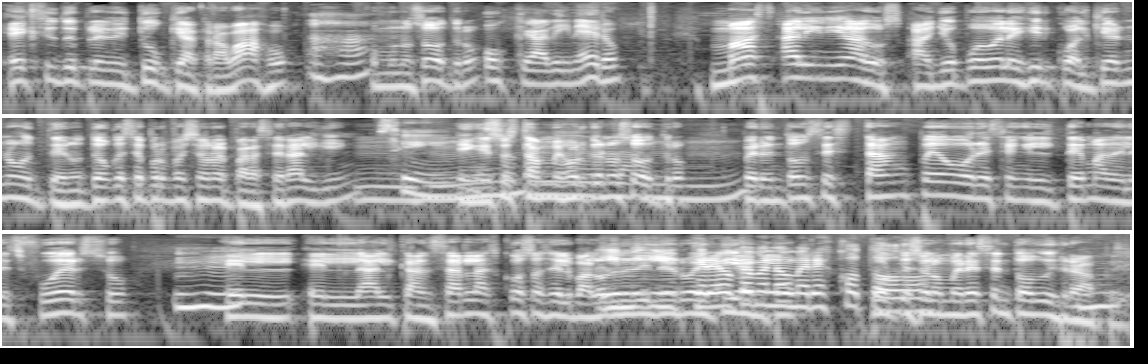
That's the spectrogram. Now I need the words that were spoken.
éxito y plenitud que a trabajo, Ajá. como nosotros o que a dinero. Más alineados a yo puedo elegir cualquier norte, no tengo que ser profesional para ser alguien. Sí. En eso están mejor que verdad. nosotros, pero entonces están peores en el tema del esfuerzo, Ujú. el, el alcanzar las cosas, el valor Y- del y dinero, creo el que me tiempo, lo merezco Porque todo. se lo merecen todo y rápido.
